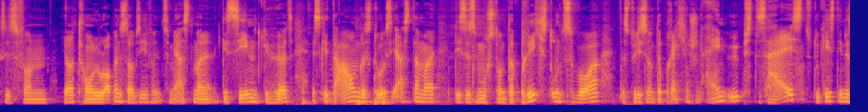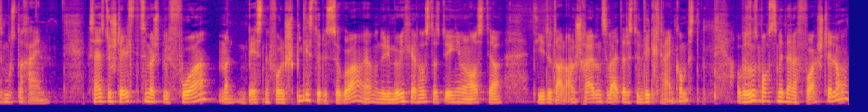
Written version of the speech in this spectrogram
es ist von ja, Tony Robbins, da habe ich zum ersten Mal gesehen und gehört. Es geht darum, dass du das erste Mal dieses Muster unterbrichst und zwar, dass du diese Unterbrechung schon einübst. Das heißt, du gehst in das Muster rein. Das heißt, du stellst dir zum Beispiel vor, man, im besten Fall spielst du das sogar, ja, wenn du die Möglichkeit hast, dass du irgendjemanden hast, der die total anschreit und so weiter, dass du wirklich reinkommst. Aber sonst machst du es mit deiner Vorstellung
